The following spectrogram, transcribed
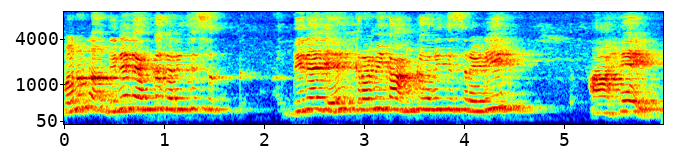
म्हणून दिलेले अंकगणित दिलेली क्रमिका अंकगणित श्रेणी आहे.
